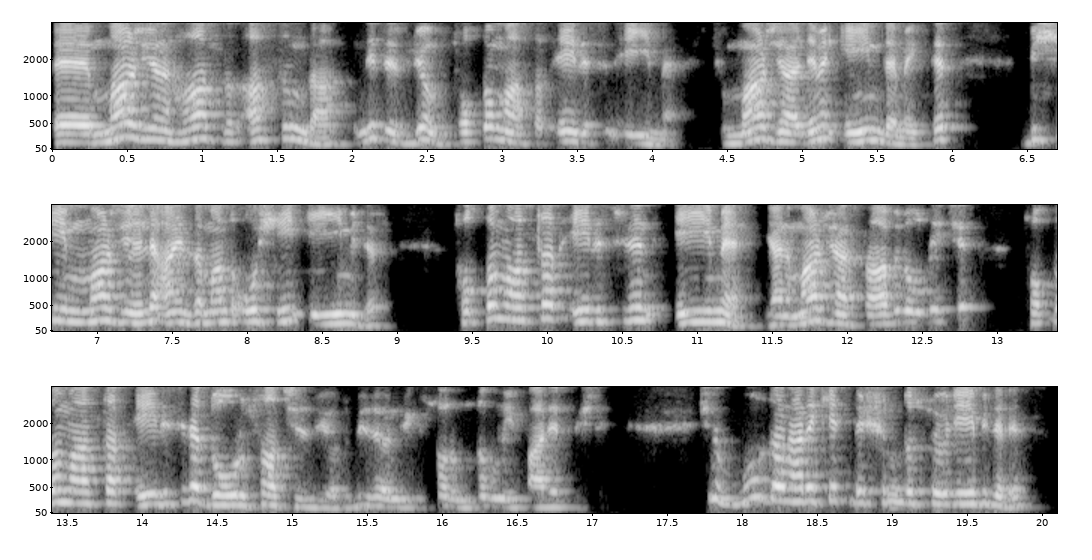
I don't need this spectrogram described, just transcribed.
E, marjinal hasılat aslında nedir biliyor musunuz? Toplam hasılat eğrisinin eğimi. Çünkü marjinal demek eğim demektir. Bir şeyin marjinali aynı zamanda o şeyin eğimidir. Toplam hasılat eğrisinin eğimi yani marjinal sabit olduğu için toplam hasılat eğrisi de doğrusal çiziliyordu. Bir önceki sorumuzda bunu ifade etmiştik. Şimdi buradan hareketle şunu da söyleyebiliriz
